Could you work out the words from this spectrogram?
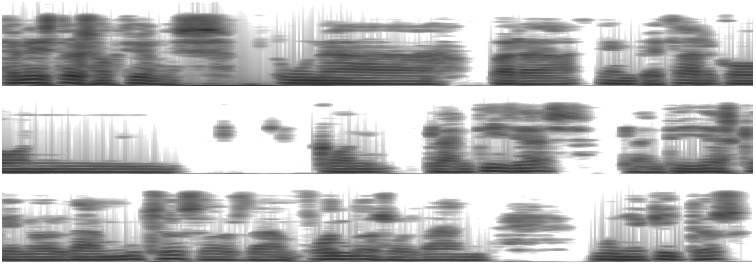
Tenéis tres opciones. Una para empezar con, plantillas, plantillas que nos dan muchos, os dan fondos, os dan muñequitos.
